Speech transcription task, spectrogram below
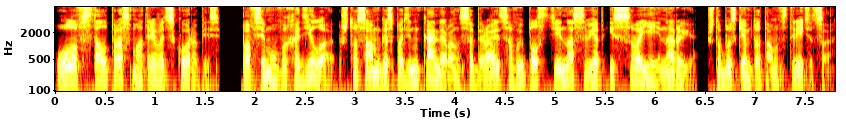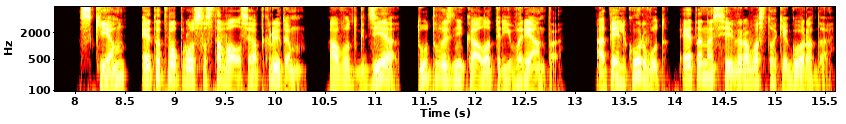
Олаф стал просматривать скоропись. По всему выходило, что сам господин Камерон собирается выползти на свет из своей норы, чтобы с кем-то там встретиться. С кем? Этот вопрос оставался открытым. А вот где? Тут возникало три варианта. Отель Корвуд — это на северо-востоке города.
